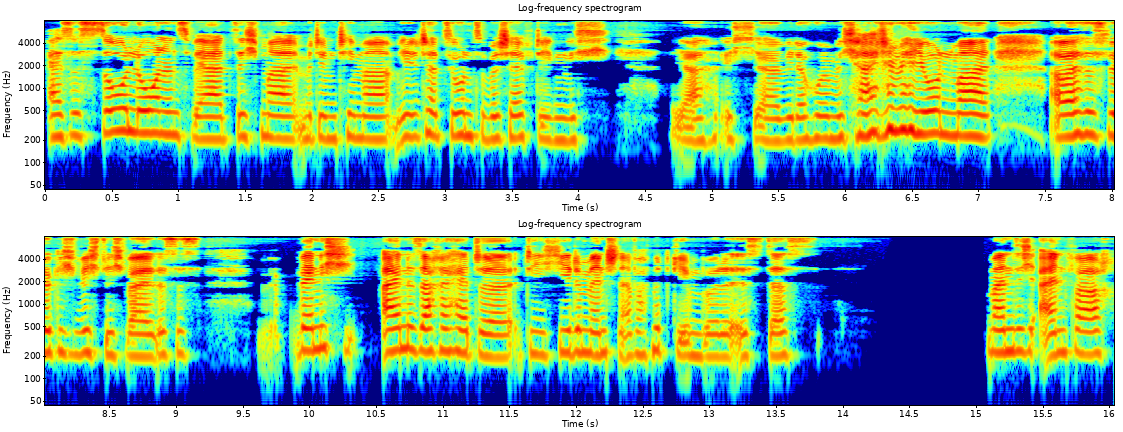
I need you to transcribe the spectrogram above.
es ist so lohnenswert, sich mal mit dem Thema Meditation zu beschäftigen. Ich, ja, ich äh, wiederhole mich eine Million Mal, aber es ist wirklich wichtig, weil das ist wenn ich eine Sache hätte, die ich jedem Menschen einfach mitgeben würde, ist, dass man sich einfach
